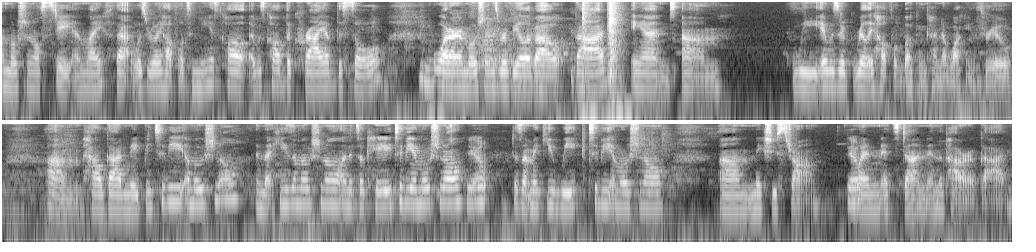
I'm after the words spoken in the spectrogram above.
emotional state in life that was really helpful to me is called it was called The Cry of the Soul. What our emotions reveal about God and um, we it was a really helpful book and kind of walking through um, how God made me to be emotional and that He's emotional and it's okay to be emotional. Yeah. Doesn't make you weak to be emotional. Um, makes you strong Yep. when it's done in the power of God.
